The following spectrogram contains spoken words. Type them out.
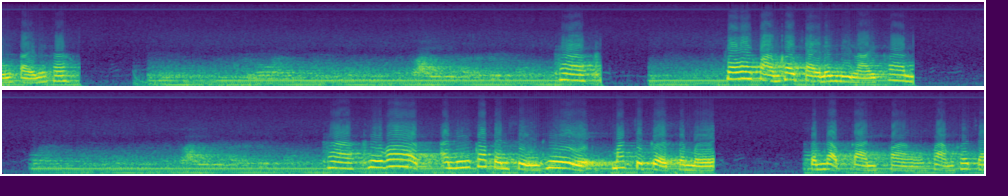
สงสัยไหมคะ ค่ะ เพราะว่าความเข้าใจนั้นมีหลายขั้น ค่ะ คือว่าอันนี้ก็เป็นสิ่งที่มักจะเกิดเสมอสำหรับการฟังความเข้าใจ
